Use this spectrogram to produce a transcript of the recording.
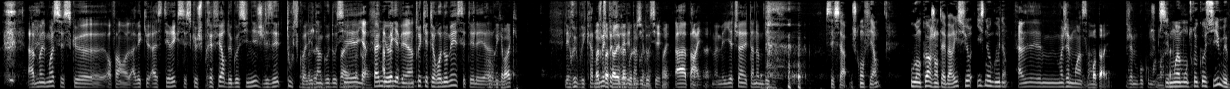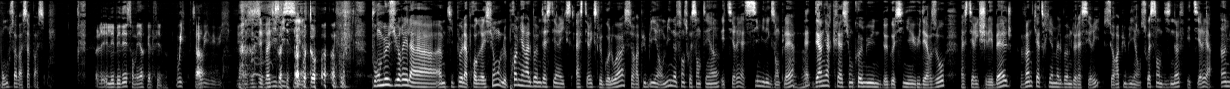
ah, moi, moi, c'est ce que, enfin, avec Astérix, c'est ce que je préfère de Goscinny. Je les ai tous, quoi. Ouais, les dingos dossiers. Ouais, il y a- pareil. pas mieux. Après, il y avait un truc qui était renommé, c'était les euh, à les rubriques. Moi, Moi, je préfère les préférais les dingos dossiers. Ouais. Ah, pareil. Ouais, Mais Yetcha est un homme de. C'est ça, je confirme. Ou encore Jean Tabary sur Is No Good. Ah, euh, moi j'aime moins ça. Moi pareil. J'aime beaucoup moins. Moi, C'est moins mon truc aussi, mais bon, ça va, ça passe. Les, les BD sont meilleurs que le film. Oui, Ça ah oui, oui, oui. Ça, c'est pas difficile. pas photo. Pour mesurer la, un petit peu la progression, le premier album d'Astérix, Astérix le Gaulois, sera publié en 1961 et tiré à 6000 exemplaires. Mhm. La dernière création commune de Goscinny et Uderzo, Astérix chez les Belges, 24e album de la série, sera publié en 79 et tiré à 1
